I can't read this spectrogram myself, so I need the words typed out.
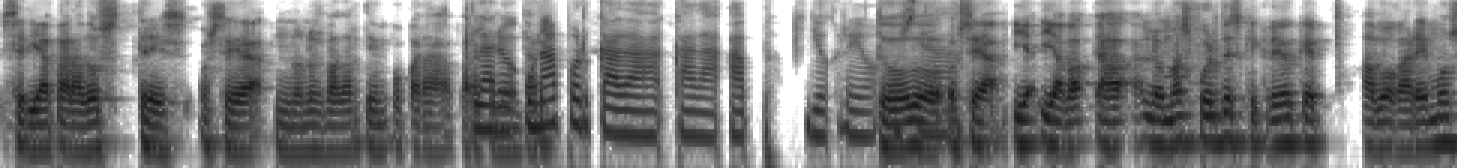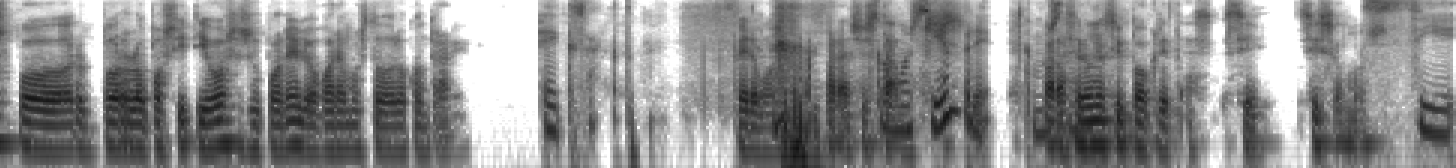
sería para dos, tres, o sea, no nos va a dar tiempo para, para Claro, comentar una por cada, cada app, yo creo. Todo. O sea, sea, y, a- lo más fuerte es que creo que abogaremos por, por lo positivo, se supone, y luego haremos todo lo contrario. exacto. Pero bueno, para eso Como estamos. siempre, como Para ser siempre. unos hipócritas. Sí, sí somos. Sí,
